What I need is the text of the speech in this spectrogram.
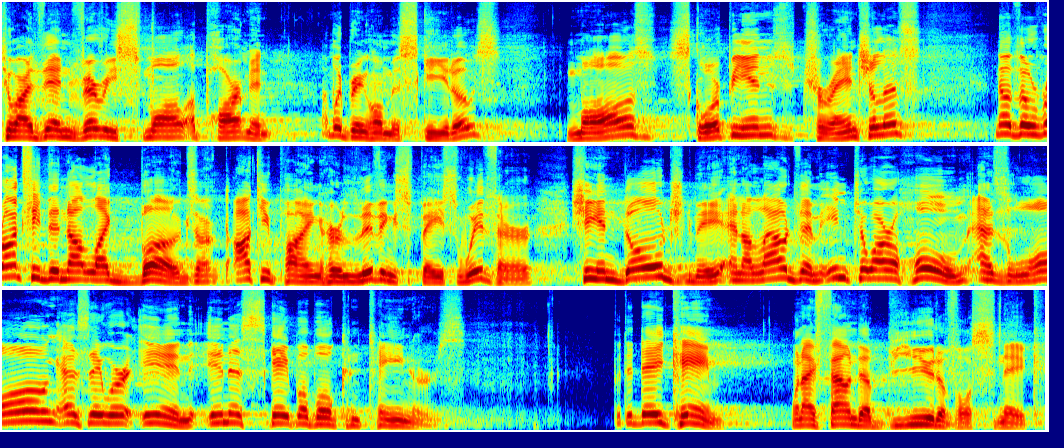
to our then very small apartment. I would bring home mosquitoes, moths, scorpions, tarantulas. Now, though Roxy did not like bugs occupying her living space with her, she indulged me and allowed them into our home as long as they were in inescapable containers. But the day came when I found a beautiful snake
